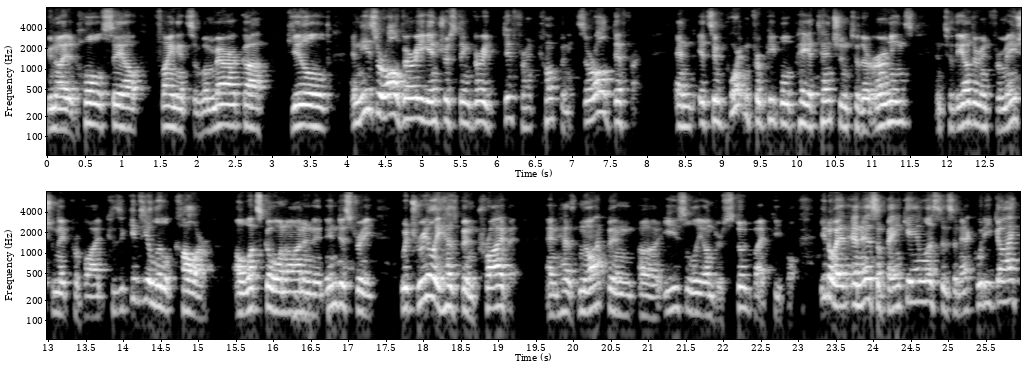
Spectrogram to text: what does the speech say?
United Wholesale, Finance of America, Guild, and these are all very interesting, very different companies. They're all different. And it's important for people to pay attention to their earnings and to the other information they provide because it gives you a little color on what's going on in an industry which really has been private and has not been uh, easily understood by people. You know, and, and as a bank analyst, as an equity guy,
